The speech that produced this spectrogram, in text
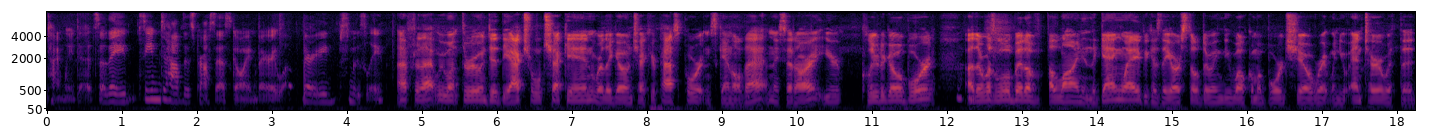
time we did. So they seemed to have this process going very well, very smoothly. After that, we went through and did the actual check in where they go and check your passport and scan all that. And they said, all right, you're clear to go aboard. Uh, there was a little bit of a line in the gangway because they are still doing the welcome aboard show right when you enter with the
